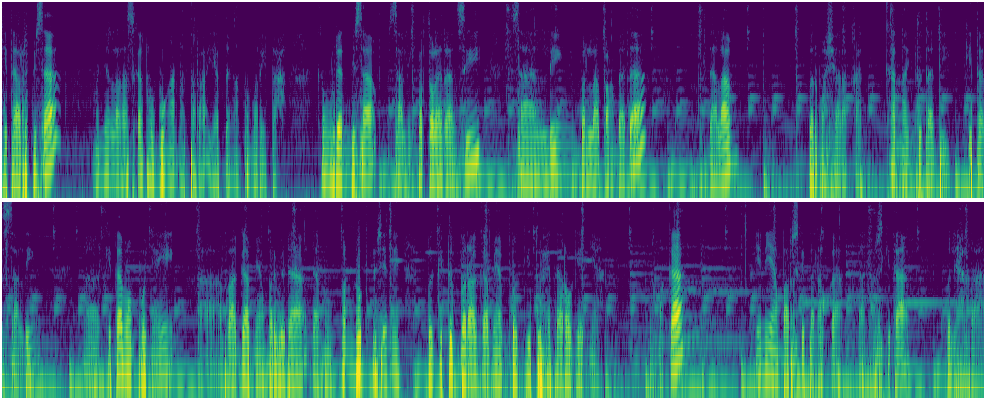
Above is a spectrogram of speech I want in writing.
kita harus bisa menyelaraskan hubungan antara rakyat dengan pemerintah. Kemudian bisa saling bertoleransi saling berlapang dada dalam bermasyarakat. Karena itu tadi kita saling uh, kita mempunyai uh, ragam yang berbeda dan penduduk Indonesia ini begitu beragamnya begitu heterogennya. Nah, maka ini yang harus kita lakukan dan harus kita pelihara.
